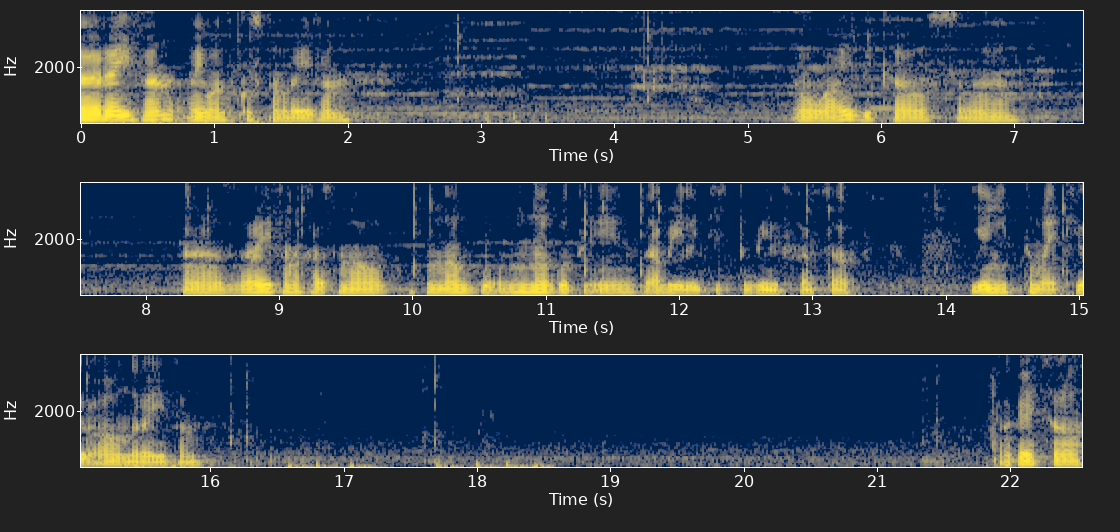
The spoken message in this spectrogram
Uh, Raven, I want custom Raven. Oh, why? Because uh, uh, the Raven has no no no good abilities to build herself. You need to make your own Raven. Okay, so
